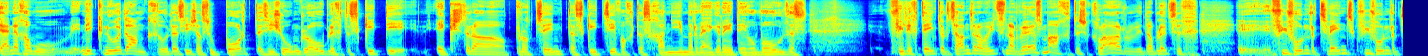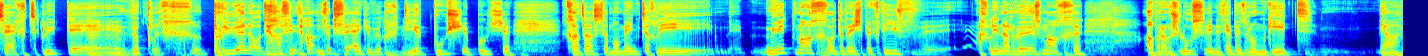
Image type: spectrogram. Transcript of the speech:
denen kann man nicht genug danken. Und das ist ein Support, das ist unglaublich. Das gibt die extra Prozent, das gibt es einfach, das kann niemand wegreden. Obwohl das vielleicht den oder das andere ein bisschen nervös macht. Das ist klar, wenn da plötzlich 520, äh, 560 Leute äh, mhm. wirklich brüllen, oder kann ich nicht anders sagen, wirklich mhm. dir pushen, pushen, kann das einen Moment ein bisschen müde machen oder respektive äh, ein bisschen nervös machen. Aber am Schluss, wenn es eben darum geht, ja,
